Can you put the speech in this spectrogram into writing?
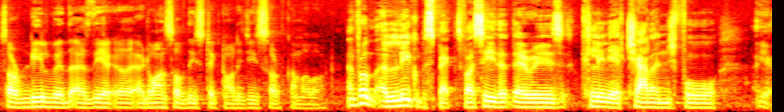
sort of deal with as the uh, advance of these technologies sort of come about. And from a legal perspective, I see that there is clearly a challenge for you know,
